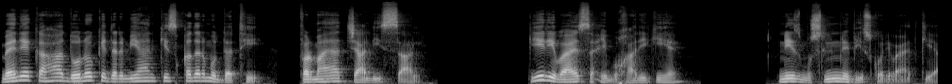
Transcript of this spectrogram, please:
میں نے کہا دونوں کے درمیان کس قدر مدت تھی؟ فرمایا چالیس سال۔ یہ روایت صحیح بخاری کی ہے۔ نیز مسلم نے بھی اس کو روایت کیا۔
